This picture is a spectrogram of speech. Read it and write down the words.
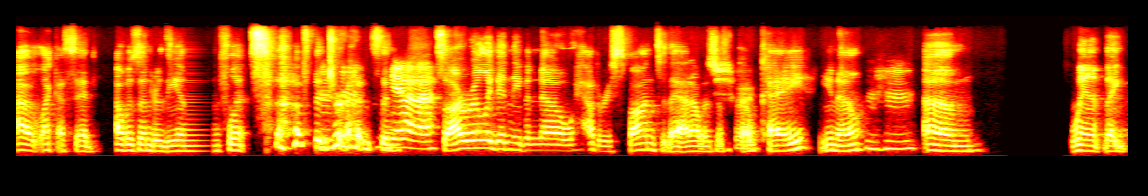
I, like I said, I was under the influence of the mm-hmm. drugs. And yeah. So I really didn't even know how to respond to that. I was just sure. okay, you know. Mm-hmm. Um, when they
